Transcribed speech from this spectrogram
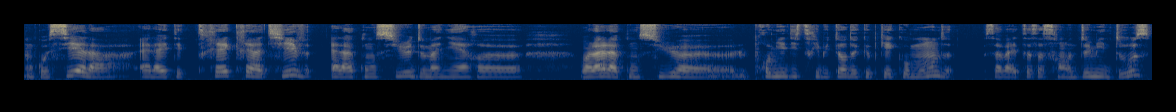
Donc aussi, elle a, elle a été très créative. Elle a conçu de manière, euh, voilà, elle a conçu le premier distributeur de cupcakes au monde. Ça va être ça, ça sera en 2012.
